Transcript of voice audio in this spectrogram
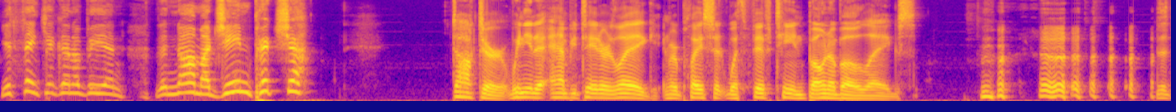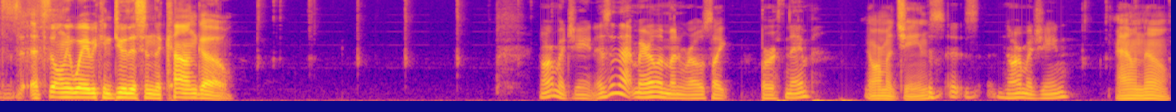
You think you're gonna be in the Norma Jean picture? Doctor, we need to amputate her leg and replace it with 15 bonobo legs. That's, that's the only way we can do this in the Congo. Norma Jean, isn't that Marilyn Monroe's like birth name? Norma Jean? Is, is Norma Jean? I don't know.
